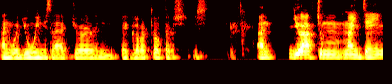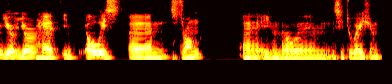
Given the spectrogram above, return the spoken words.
and when you win it's like you're in the globetrotters and you have to maintain your, your head in, always um, strong uh, even though the, um, the, situation.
